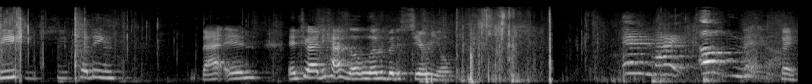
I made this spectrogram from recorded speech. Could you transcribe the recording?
see, she, she's putting that in, and she already has a little bit of cereal. And my oatmeal. Okay,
